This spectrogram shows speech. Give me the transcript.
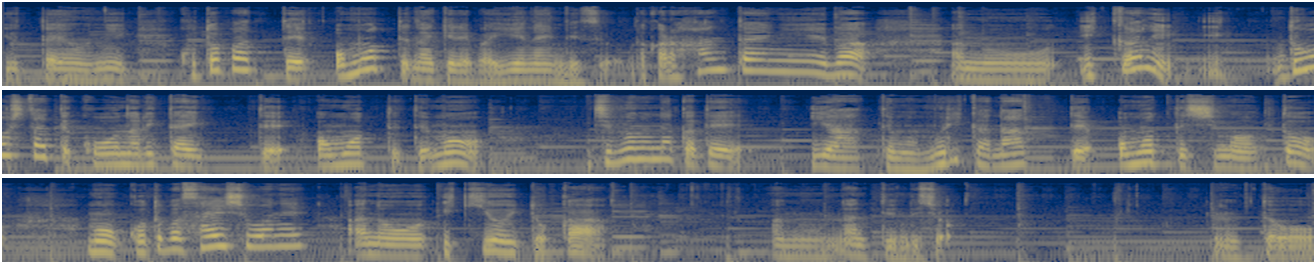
言ったように言葉って思ってなければ言えないんですよ。だから反対に言えばあのいかにどうしたってこうなりたいって思ってても自分の中でいやでも無理かなって思ってしまうともう言葉最初はねあの勢いとかあのなんて言うんでしょう。うんと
